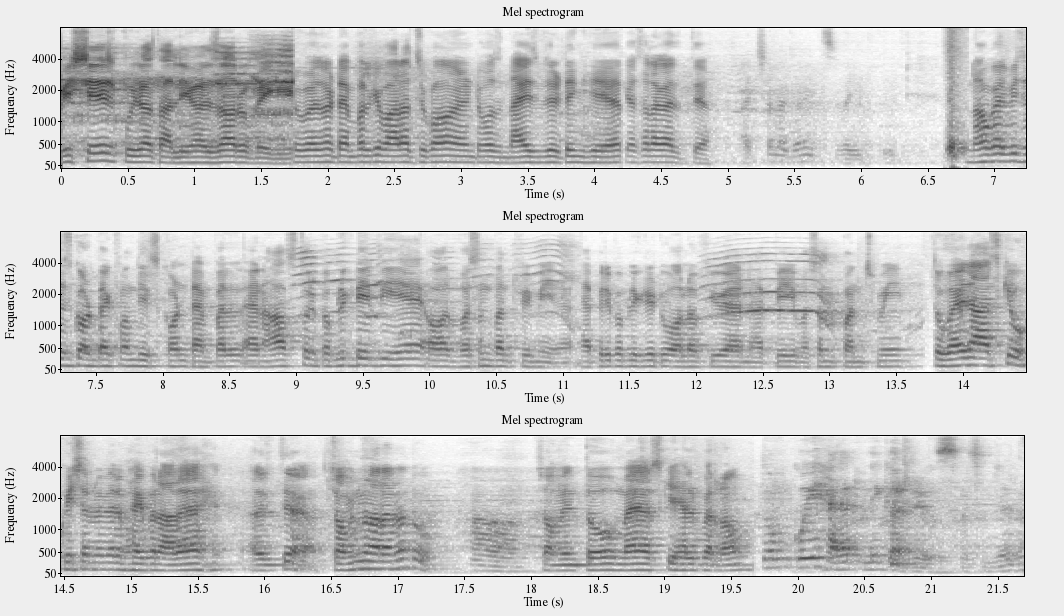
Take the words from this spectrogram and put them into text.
विशेष पूजा थाली हज़ार रुपए की। तो मैं टेंपल के बाहर आ चुका हूँ and it was nice visiting here कैसा लगा आदित्य? अच्छा लगा it's very good Now guys, we just got back from the ISKCON temple and आज तो रिपब्लिक डे भी है और वसंत पंचमी भी है. Happy republic day to all of you and happy Vasant Panchami तो गाइस आज के ओकेशन में मेरे भाई बना रहा है. आदित्य चाउमीन बना रहा है ना तू? हाँ। चाउमीन तो मैं उसकी हेल्प कर रहा हूँ। तुम कोई हेल्प नहीं कर रहे हो उसको समझे ना?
